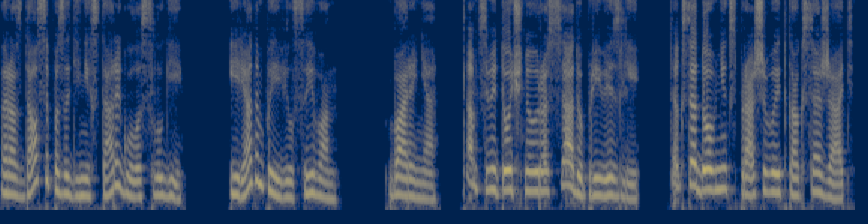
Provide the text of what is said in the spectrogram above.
Раздался позади них старый голос слуги. И рядом появился Иван. «Барыня, там цветочную рассаду привезли. Так садовник спрашивает, как сажать.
